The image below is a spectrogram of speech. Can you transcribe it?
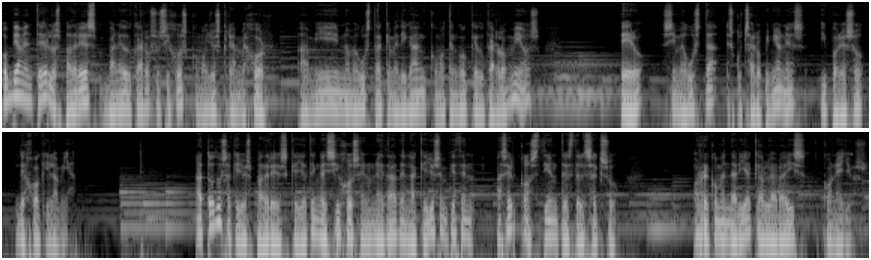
Obviamente los padres van a educar a sus hijos como ellos crean mejor. A mí no me gusta que me digan cómo tengo que educar a los míos, pero sí me gusta escuchar opiniones y por eso dejo aquí la mía. A todos aquellos padres que ya tengáis hijos en una edad en la que ellos empiecen a ser conscientes del sexo, os recomendaría que hablarais con ellos.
